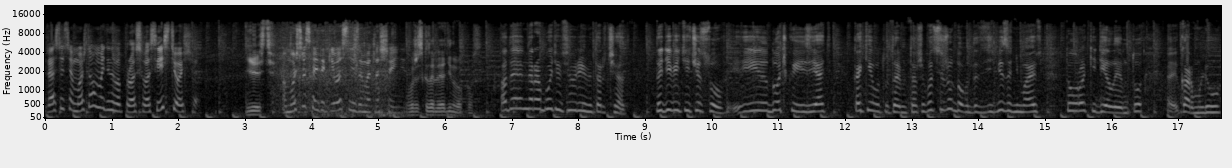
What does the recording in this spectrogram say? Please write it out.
Здравствуйте, можно вам один вопрос? У вас есть теща? Есть. А можете рассказать, какие у вас с ней взаимоотношения? Вы же сказали один вопрос. А да на работе все время торчат. До 9 часов. И дочка, и зять. Какие вот тут там этажи? Вот сижу дома, да, с детьми занимаюсь. То уроки делаем, то э, кормлю.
